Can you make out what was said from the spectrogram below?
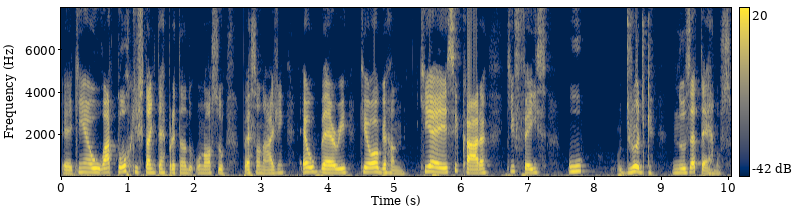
é, quem é o ator que está interpretando o nosso personagem é o Barry Keoghan que é esse cara que fez o Drudge nos Eternos.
